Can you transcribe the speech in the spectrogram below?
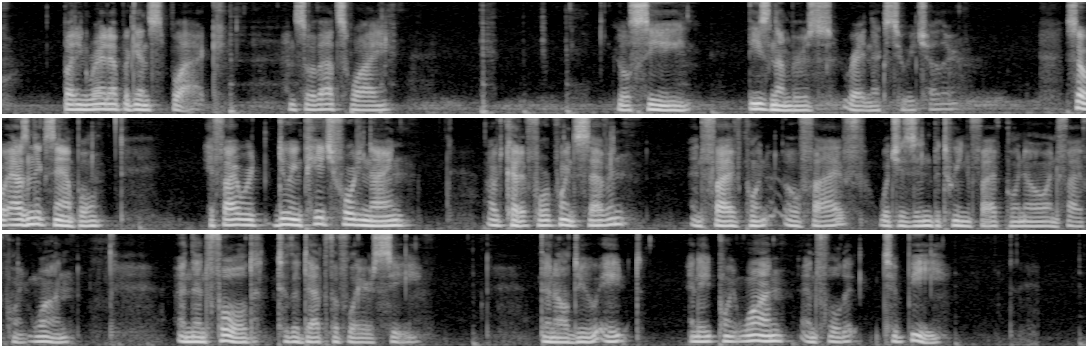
butting right up against black. And so that's why you'll see these numbers right next to each other. So as an example, if I were doing page 49, I would cut at 4.7 and 5.05, which is in between 5.0 and 5.1, and then fold to the depth of layer C. Then I'll do 8 and 8.1 and fold it to B.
